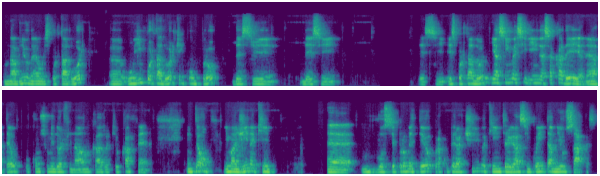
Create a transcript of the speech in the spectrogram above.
o navio, né, o exportador, uh, o importador, quem comprou desse, desse, desse exportador, e assim vai seguindo essa cadeia, né, até o, o consumidor final, no caso aqui o café. Né? Então, imagina que é, você prometeu para a cooperativa que ia entregar 50 mil sacas,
